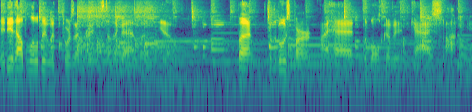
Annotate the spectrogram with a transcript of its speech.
it did help a little bit with towards that rent and stuff like that, but you know. But for the most part, I had the bulk of it in cash on me.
